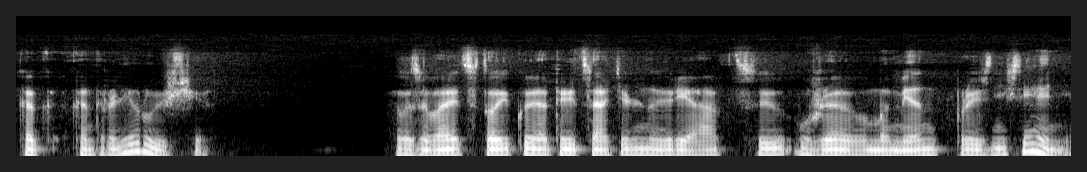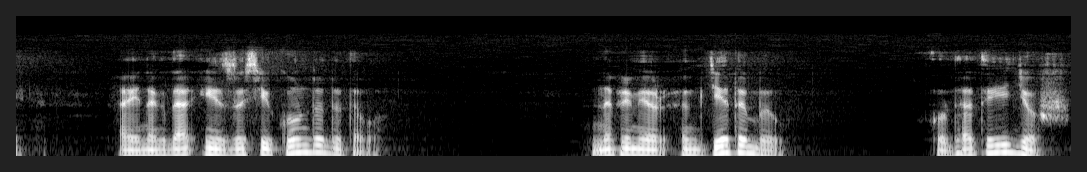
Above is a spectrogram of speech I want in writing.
как контролирующие, вызывают стойкую отрицательную реакцию уже в момент произнесения, а иногда и за секунду до того. Например, где ты был? Куда ты идешь?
